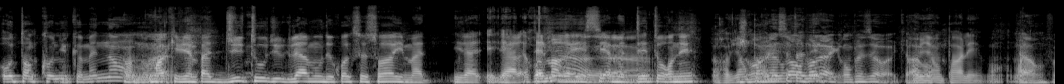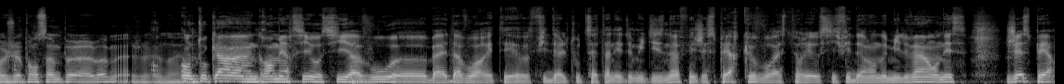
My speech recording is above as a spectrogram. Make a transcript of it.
autant connus que maintenant. Moi Ouais. qui viens pas du tout du glam ou de quoi que ce soit, il m'a, il a, il a tellement réussi à euh, me détourner. Reviens Je en parler cette en parler avec grand plaisir. Reviens en parler. Bon, voilà. Alors, faut que je pense un peu à l'album, euh. En tout cas, un grand merci aussi à vous euh, bah, d'avoir été euh, fidèles toute cette année 2019 et j'espère que vous resterez aussi fidèles en 2020. On est, j'espère,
